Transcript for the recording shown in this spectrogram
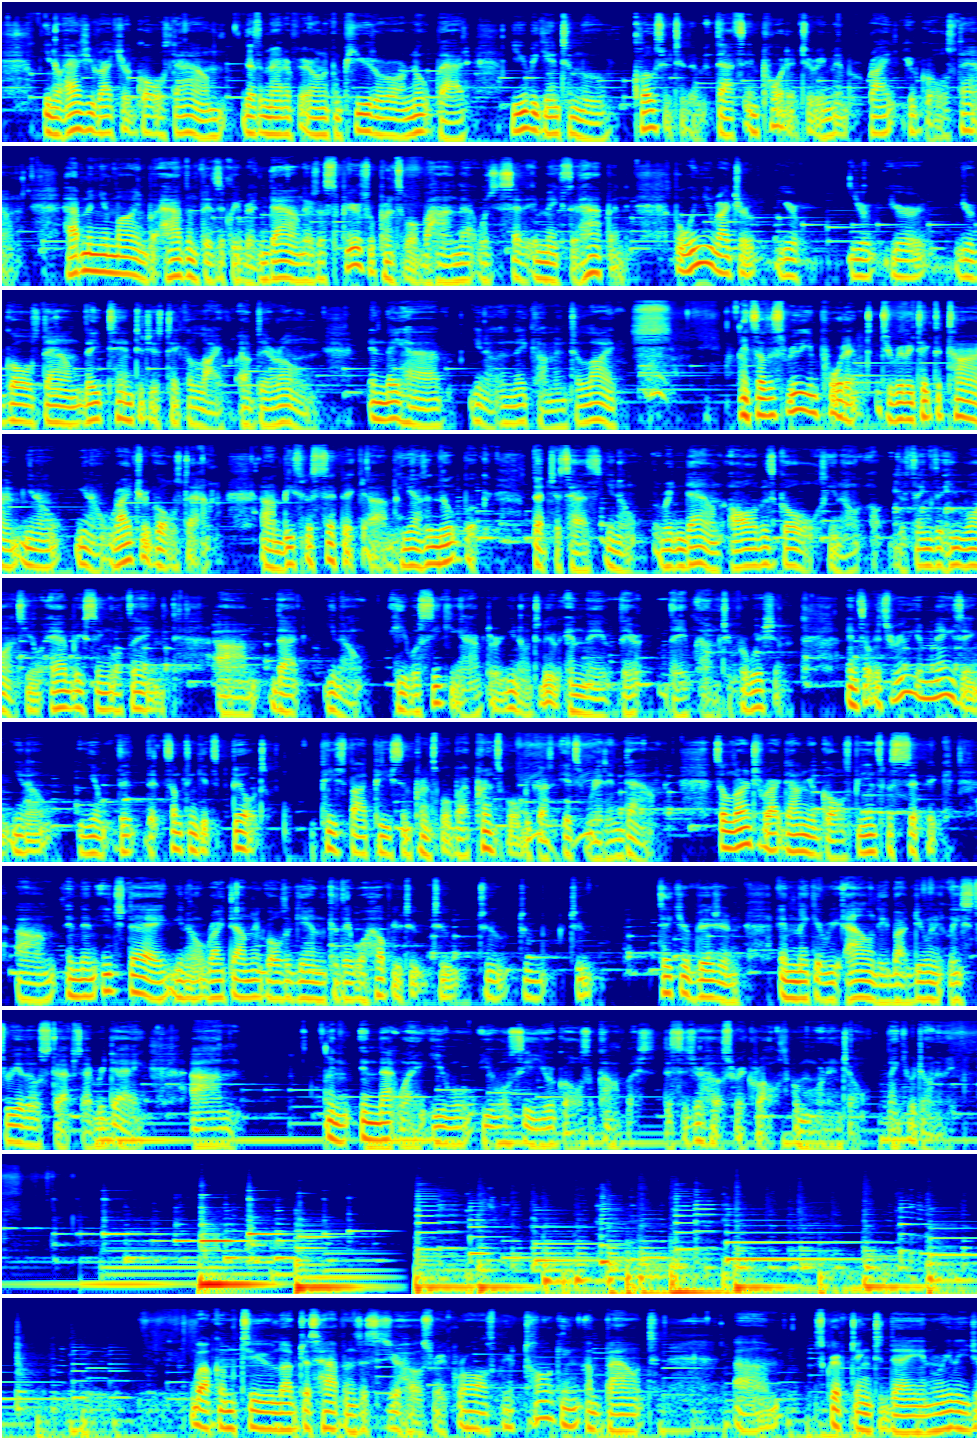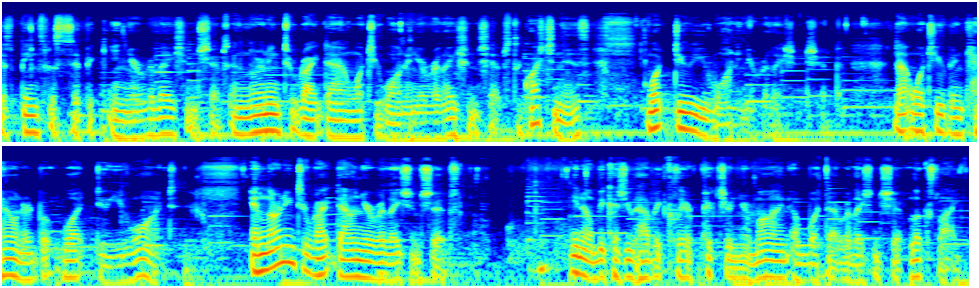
you know, as you write your goals down, doesn't matter if they're on a computer or a notepad, you begin to move closer to them. That's important to remember. Write your goals down. Have them in your mind, but have them physically written down. There's a spiritual principle behind that, which said it makes it happen. But when you write your your your your your goals down, they tend to just take a life of their own, and they have you know, and they come into life. And so it's really important to really take the time, you know, you know, write your goals down, um, be specific. Um, he has a notebook that just has, you know, written down all of his goals, you know, the things that he wants, you know, every single thing um, that you know he was seeking after, you know, to do, and they they they've come to fruition. And so it's really amazing, you know, you know that, that something gets built piece by piece and principle by principle because it's written down. So learn to write down your goals, being specific, um, and then each day, you know, write down your goals again because they will help you to to to to to take your vision and make it reality by doing at least three of those steps every day. Um, and in that way, you will you will see your goals accomplished. This is your host, Rick Rawls for Morning Jolt. Thank you for joining me. Welcome to Love Just Happens. This is your host, Rick Rawls. We're talking about um, scripting today and really just being specific in your relationships and learning to write down what you want in your relationships. The question is, what do you want in your relationship? Not what you've encountered, but what do you want? And learning to write down your relationships, you know, because you have a clear picture in your mind of what that relationship looks like.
